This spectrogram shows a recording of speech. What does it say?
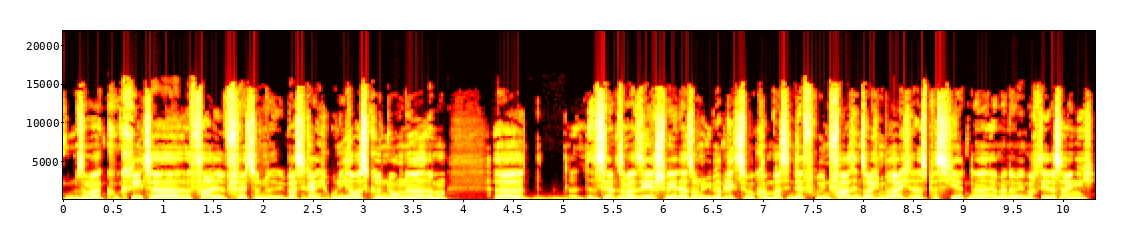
sag mal, konkreter Fall, vielleicht so eine, ich weiß gar nicht, Uni-Ausgründung, ne? Ähm, äh, sag mal, sehr schwer, da so einen Überblick zu bekommen, was in der frühen Phase in solchen Bereichen alles passiert. Ne? Amanda, wie macht ihr das eigentlich?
